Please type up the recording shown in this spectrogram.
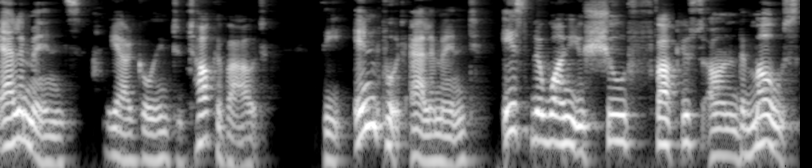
elements we are going to talk about, the input element is the one you should focus on the most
